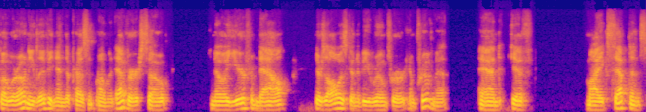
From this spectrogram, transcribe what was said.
But we're only living in the present moment ever. So, you know, a year from now, there's always going to be room for improvement. And if my acceptance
